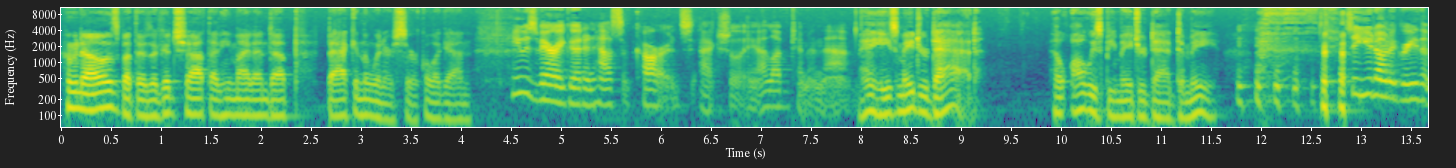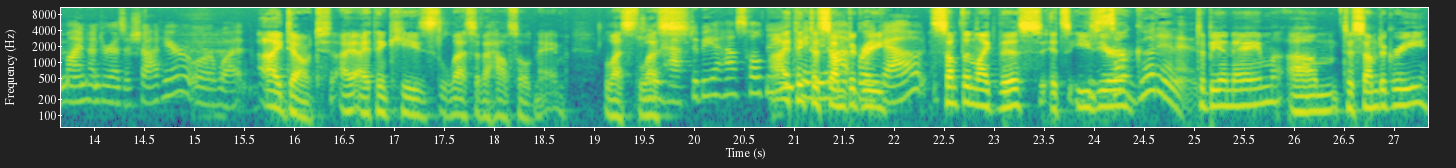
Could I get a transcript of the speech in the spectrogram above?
who knows? But there's a good shot that he might end up back in the winner's circle again. he was very good in House of Cards, actually. I loved him in that. Hey, he's Major dad. he'll always be Major Dad to me. so you don't agree that Mindhunter has a shot here, or what? I don't. I, I think he's less of a household name. Less, Do less. you have to be a household name? I think Can to some degree, something like this, it's He's easier so good in it. to be a name um, to some degree.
